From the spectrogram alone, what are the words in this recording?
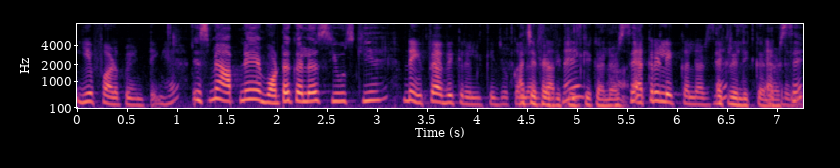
ये फड़ पेंटिंग है। इसमें आपने वाटर कलर्स यूज़ किए हैं? नहीं फेविक्रिल के जो कलर्स अच्छा फेविक्रिल के कलर्स हाँ, एक्रिलिक कलर्स एक्रिलिक कलर्स है।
